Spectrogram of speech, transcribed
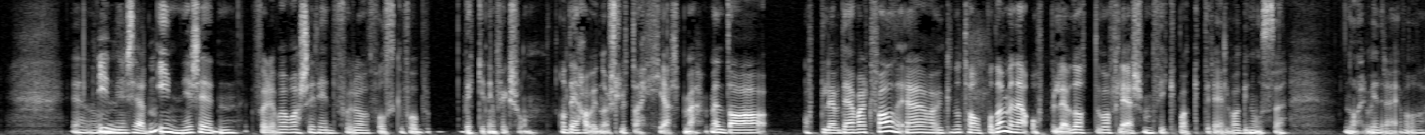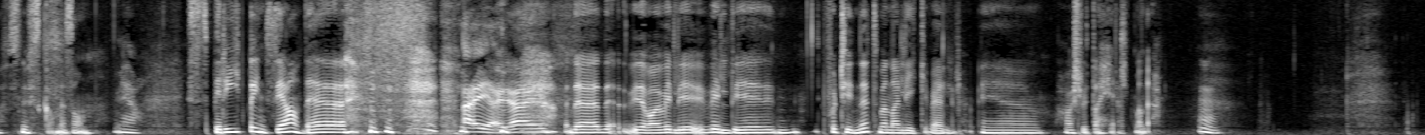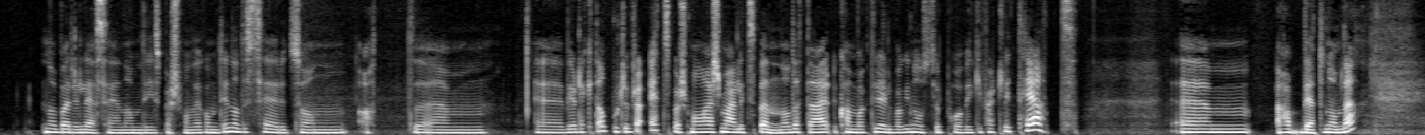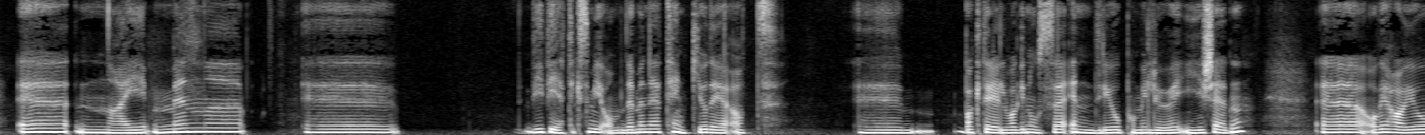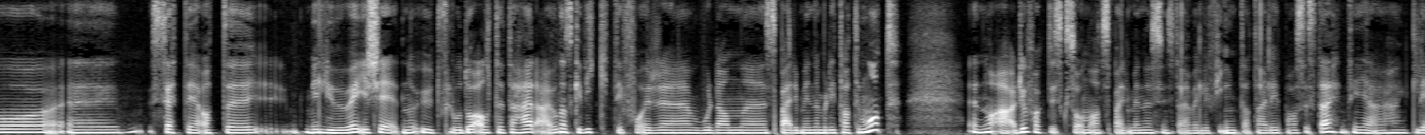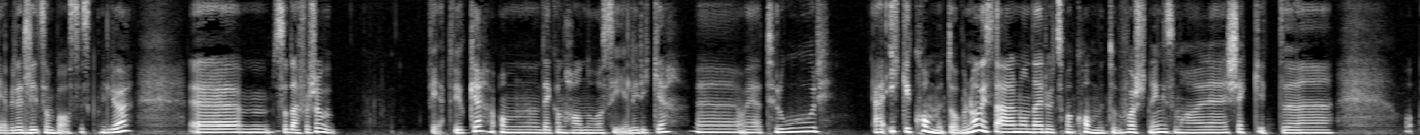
Inni skjeden? Inni skjeden. For jeg var så redd for at folk skulle få bekkeninfeksjon. Og det har vi nå slutta helt med. Men da opplevde jeg i hvert fall, jeg har jo ikke noe tall på det, men jeg opplevde at det var flere som fikk bakteriell vaginose når vi dreiv og snuska med sånn Ja. sprit på innsida. Det, Ei, ei, ei. det, det Vi var veldig, veldig fortynnet, men allikevel eh, har slutta helt med det. Mm. Nå bare leser jeg gjennom de spørsmålene vi har kommet inn, og det ser ut som at ehm, eh, vi har dekket alt, bortsett fra ett spørsmål her som er litt spennende, og dette er kan bakteriell vaginose påvirke fertilitet? Um, vet du noe om det? Eh, nei, men eh, Vi vet ikke så mye om det, men jeg tenker jo det at eh, bakteriell vaginose endrer jo på miljøet i skjeden. Eh, og vi har jo eh, sett det at eh, miljøet i skjeden og utflod og alt dette her er jo ganske viktig for hvordan spermiene blir tatt imot. Nå er det jo faktisk sånn at spermiene syns det er veldig fint at det er litt basis der. De er, lever i et litt sånn basisk miljø. Så derfor så vet vi jo ikke om det kan ha noe å si eller ikke. Og jeg tror Jeg har ikke kommet over noe, hvis det er noen der ute som har kommet over forskning, som har sjekket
